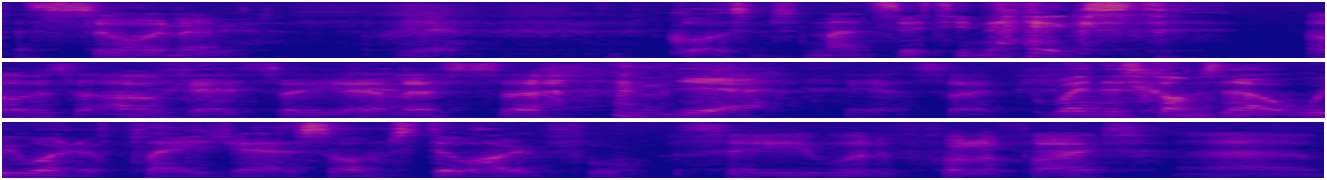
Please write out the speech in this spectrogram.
They're still in so, it. Yeah, got Man City next. I was okay. So yeah, Yeah. let's. Uh, yeah, yeah, so when this comes out, we won't have played yet, so I'm still hopeful. So City would have qualified um,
